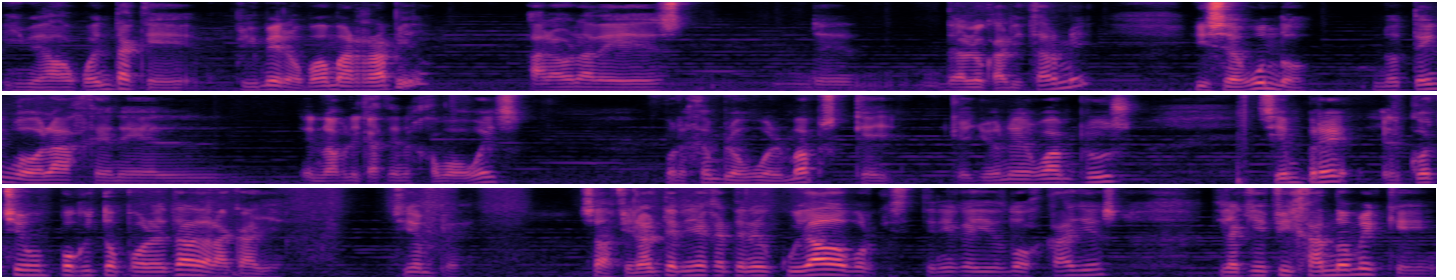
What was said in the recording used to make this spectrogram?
y me he dado cuenta que primero va más rápido a la hora de localizarme y segundo, no tengo lag en, el, en aplicaciones como Waze. Por ejemplo, Google Maps, que, que yo en el OnePlus siempre el coche un poquito por detrás de la calle. Siempre. O sea, al final tenía que tener cuidado porque si tenía que ir dos calles, tenía que ir fijándome que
